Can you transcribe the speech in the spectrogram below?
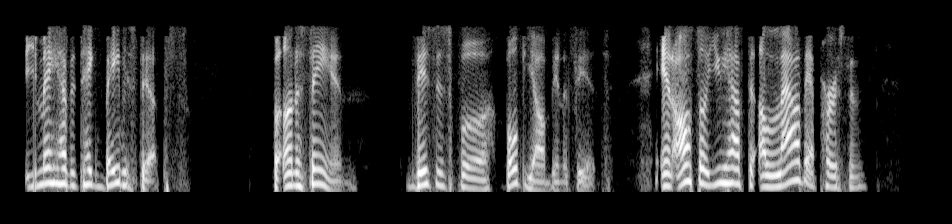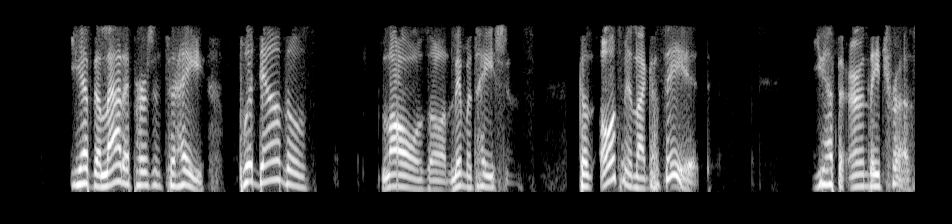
you may have to take baby steps. But understand, this is for both y'all benefits. And also you have to allow that person you have to allow that person to, hey, put down those laws or limitations. Because ultimately, like I said, you have to earn their trust.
